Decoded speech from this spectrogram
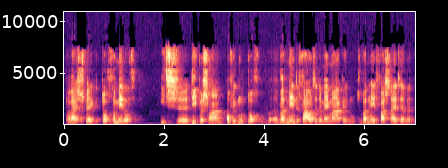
bij wijze van spreken, toch gemiddeld iets eh, dieper slaan. Of ik moet toch wat minder fouten ermee maken. Ik moet wat meer vastheid hebben.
